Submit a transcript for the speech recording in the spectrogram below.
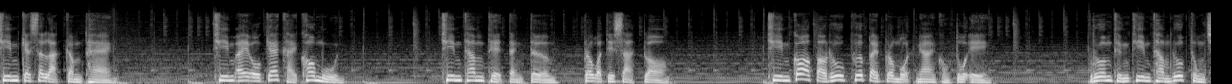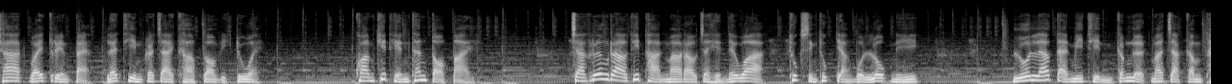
ทีมแกะสลักกำแพง ทีม I.O. แก้ไขข้อมูล ทีมทำเพจแต่งเติม ประวัติศาสตร์ปลอมทีมก็เอารูปเพื่อไปโปรโมทงานของตัวเอง รวมถึงทีมทำรูปธงชาติไว้เตรียมแปะ และทีมกระจายข่าวปลอมอีกด้วย ความคิดเห็นท่านต่อไป จากเรื่องราวที่ผ่านมาเราจะเห็นได้ว่าทุกสิ่งทุกอย่างบนโลกนี้ ล้วนแล้วแต่มีถิ่นกำเนิดมาจากกำแพ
